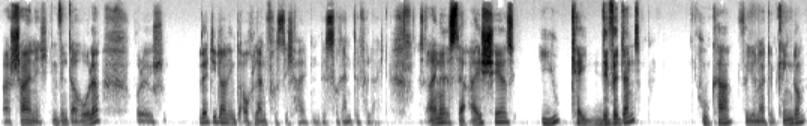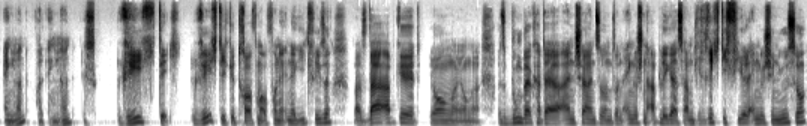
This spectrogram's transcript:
wahrscheinlich im Winter hole, weil ich werde die dann eben auch langfristig halten, bis zur Rente vielleicht. Das eine ist der iShares UK Dividend, UK für United Kingdom, England, weil England ist richtig, richtig getroffen, auch von der Energiekrise. Was da abgeht, Junge, Junge. Also Bloomberg hat ja anscheinend so, so einen englischen Ableger, das haben die richtig viel englische News so.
